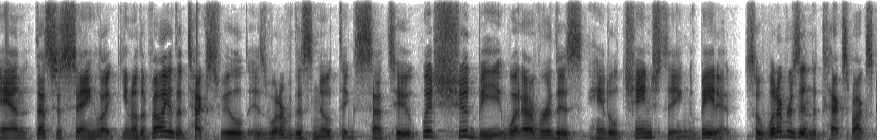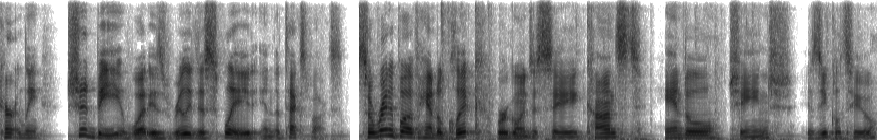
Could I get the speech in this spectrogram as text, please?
And that's just saying like, you know, the value of the text field is whatever this note thing's set to, which should be whatever this handle change thing made it. So whatever's in the text box currently should be what is really displayed in the text box. So right above handle click, we're going to say const handle change is equal to.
